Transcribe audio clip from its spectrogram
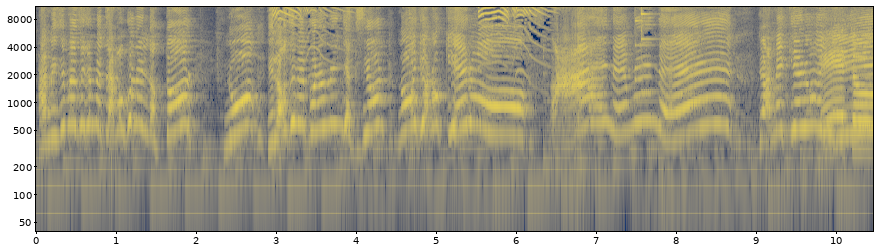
A mí se me hace que me trajo con el doctor. No, y luego se me pone una inyección. No, yo no quiero. Ay, nene, Ya me quiero ir. Beto.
